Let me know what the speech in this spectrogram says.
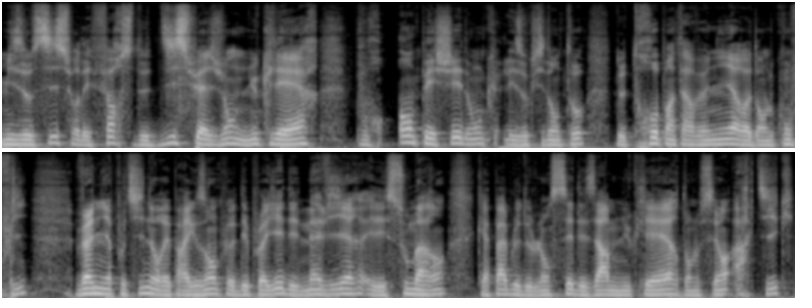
mise aussi sur des forces de dissuasion nucléaire pour empêcher donc les Occidentaux de trop intervenir dans le conflit. Vladimir Poutine aurait par exemple déployé des navires et des sous-marins capables de lancer des armes nucléaires dans l'océan Arctique,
